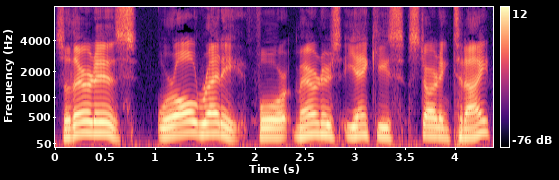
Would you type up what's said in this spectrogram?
So there it is. We're all ready for Mariners Yankees starting tonight.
